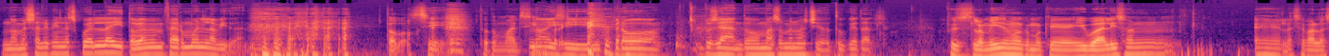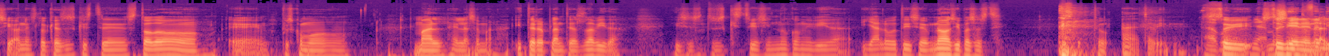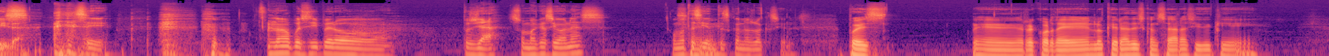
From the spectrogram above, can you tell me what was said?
No me sale bien la escuela y todavía me enfermo en la vida. ¿no? Todo. Sí. Todo mal No, y siempre. sí, pero pues ya ando más o menos chido. ¿Tú qué tal? Pues lo mismo, como que igual y son eh, las evaluaciones. Lo que hace es que estés todo, eh, pues como mal en la semana. Y te replanteas la vida. Y dices, entonces, ¿qué estoy haciendo con mi vida? Y ya luego te dicen, no, sí pasaste. Y tú, ah, está bien. Ah, estoy bueno, ya me estoy bien en feliz. la vida. Sí. No, pues sí, pero pues ya, son vacaciones. ¿Cómo te sientes con las vacaciones? Pues eh, recordé lo que era descansar, así de que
